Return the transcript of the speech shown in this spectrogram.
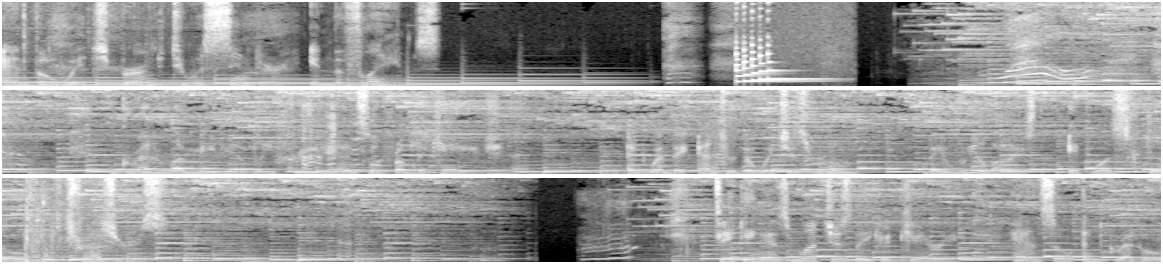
And the witch burned to a cinder in the flames. Hansel from the cage. And when they entered the witch's room, they realized it was filled with treasures. Taking as much as they could carry, Hansel and Gretel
